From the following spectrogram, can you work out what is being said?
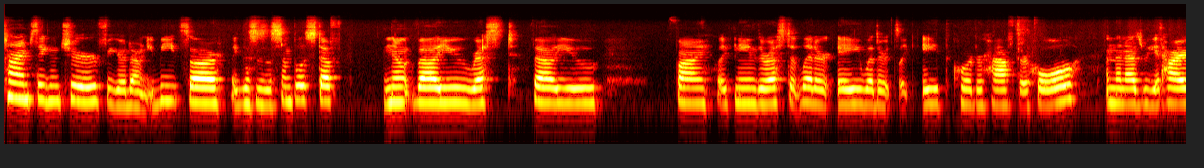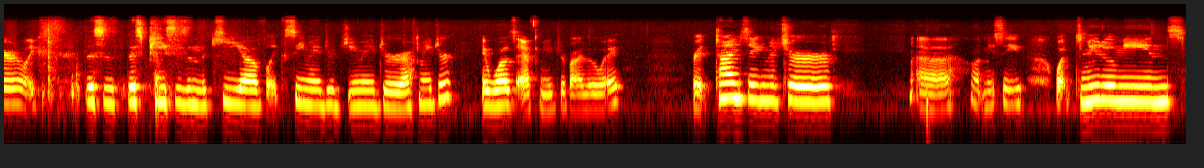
time signature, figure out how many beats are. Like this is the simplest stuff: note value, rest value. Find like name the rest at letter A, whether it's like eighth, quarter, half, or whole. And then as we get higher, like this is this piece is in the key of like C major, G major, F major. It was F major, by the way right time signature. Uh, let me see what tenuto means,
